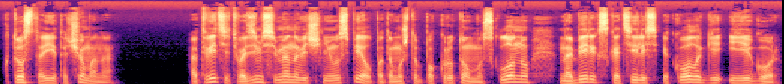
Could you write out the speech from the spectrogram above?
«Кто стоит? О чем она?» Ответить Вадим Семенович не успел, потому что по крутому склону на берег скатились экологи и Егор.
